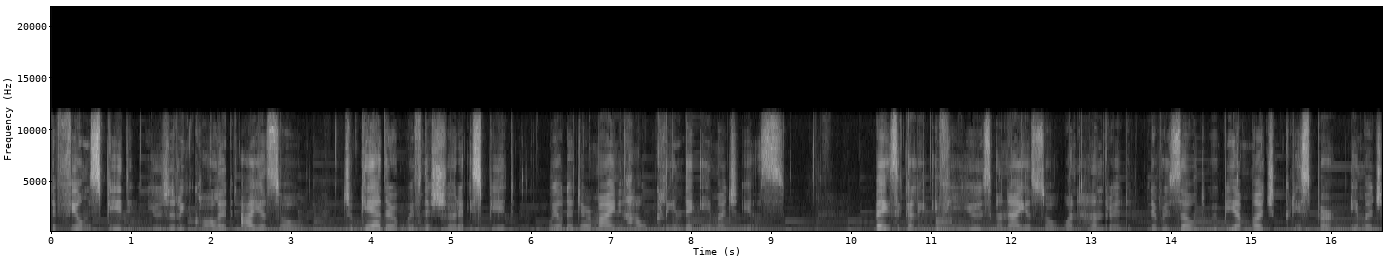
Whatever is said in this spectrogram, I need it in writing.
The film speed, usually called ISO, together with the shutter speed will determine how clean the image is. Basically, if you use an ISO 100, the result will be a much crisper image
